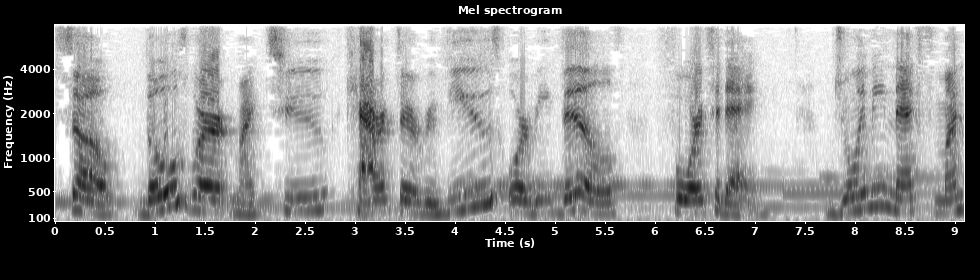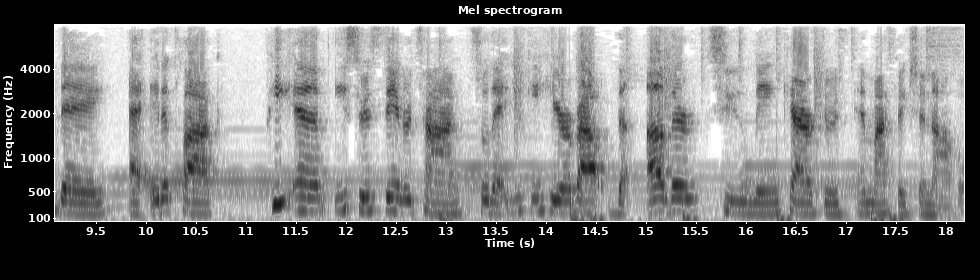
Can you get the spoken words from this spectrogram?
So, those were my two character reviews or reveals for today. Join me next Monday at 8 o'clock p.m. Eastern Standard Time so that you can hear about the other two main characters in my fiction novel.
